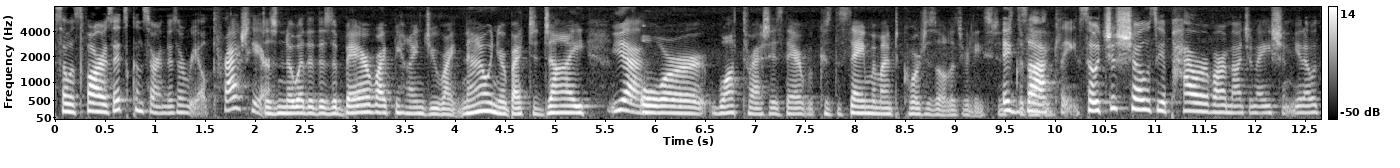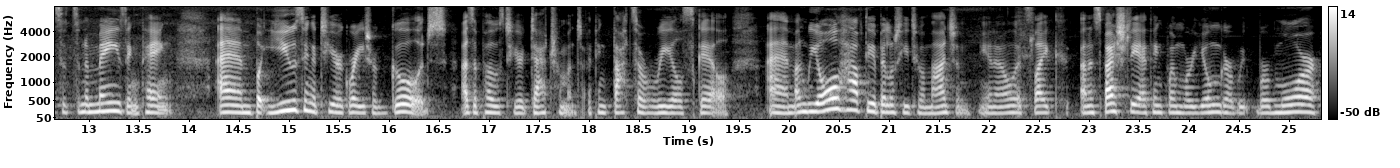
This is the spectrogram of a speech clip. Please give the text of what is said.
So as far as it's concerned, there's a real threat here. Doesn't know whether there's a bear right behind you right now and you're about to die. Yeah. Or what threat is there because the same amount of cortisol is released into the body. Exactly. So it just shows the power of our imagination. You know, it's it's an amazing thing. Um, but using it to your greater good as opposed to your detriment, I think that's a real skill. Um, and we all have the ability to imagine. You know, it's like, and especially I think when we're younger, we, we're more,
